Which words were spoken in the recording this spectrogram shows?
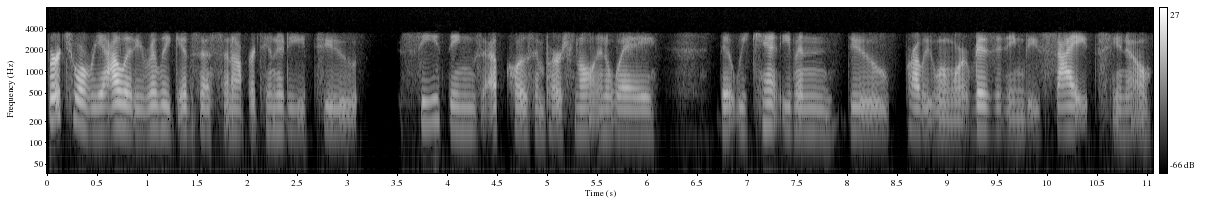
virtual reality really gives us an opportunity to see things up close and personal in a way that we can't even do probably when we're visiting these sites, you know.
